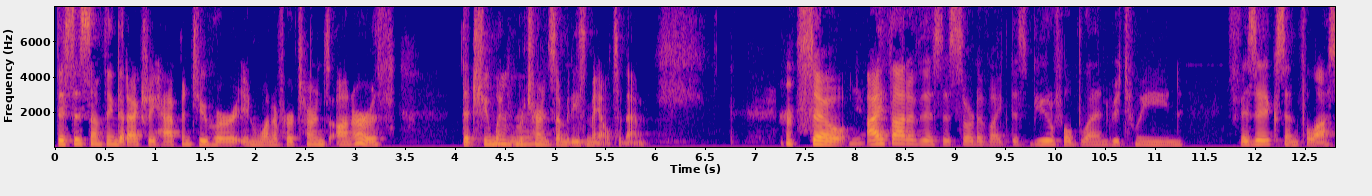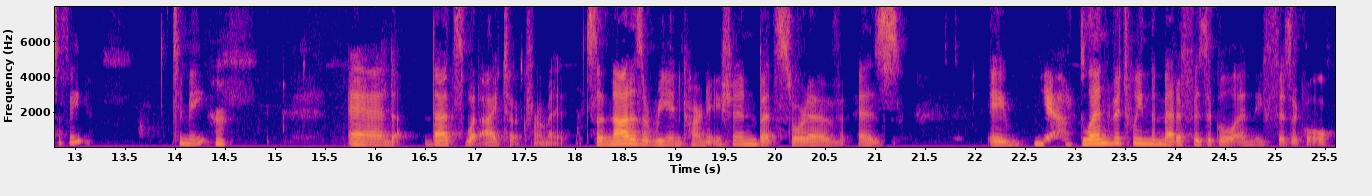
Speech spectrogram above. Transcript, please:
this is something that actually happened to her in one of her turns on Earth, that she went Mhm. and returned somebody's mail to them. So Yeah. I thought of this as sort of like this beautiful blend between physics and philosophy to me. And that's what I took from it. So not as a reincarnation, but sort of as a yeah. blend between the metaphysical and the physical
